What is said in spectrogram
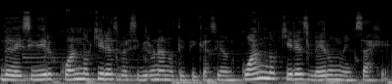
de decidir cuándo quieres recibir una notificación, cuándo quieres leer un mensaje.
